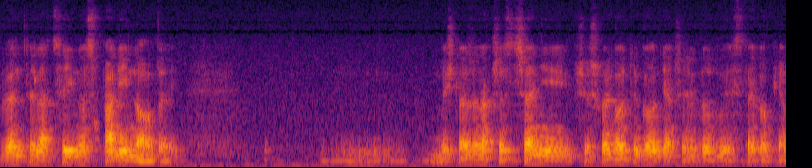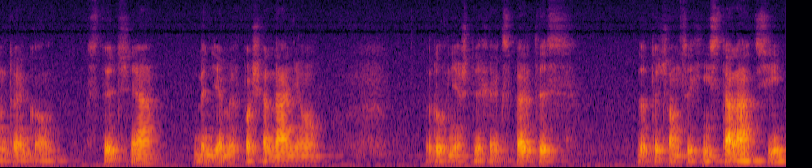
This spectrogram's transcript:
wentylacyjno-spalinowej. Myślę, że na przestrzeni przyszłego tygodnia, czyli do 25 stycznia, będziemy w posiadaniu również tych ekspertyz dotyczących instalacji.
